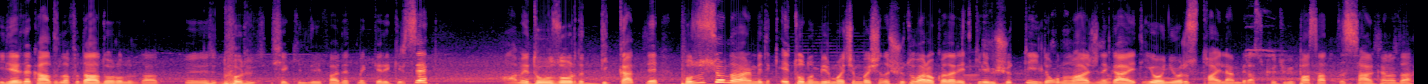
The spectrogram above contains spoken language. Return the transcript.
İleride kaldı lafı daha doğru olur. Daha e, doğru şekilde ifade etmek gerekirse. Ahmet Oğuz orada dikkatli. Pozisyon da vermedik. Eto'nun bir maçın başında şutu var. O kadar etkili bir şut değildi. Onun haricinde gayet iyi oynuyoruz. Taylan biraz kötü bir pas attı. Sağ kanada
